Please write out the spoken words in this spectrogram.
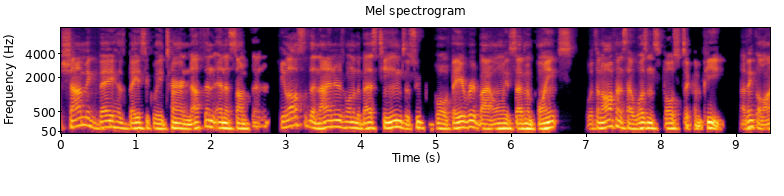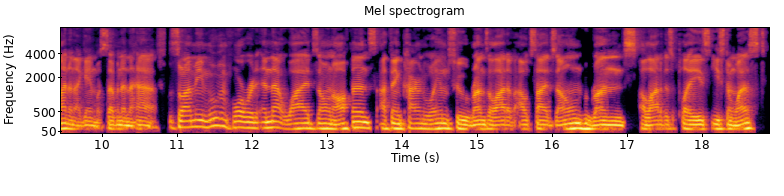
Sean McVay has basically turned nothing into something. He lost to the Niners, one of the best teams, a Super Bowl favorite by only seven points, with an offense that wasn't supposed to compete. I think the line in that game was seven and a half. So, I mean, moving forward in that wide zone offense, I think Kyren Williams, who runs a lot of outside zone, who runs a lot of his plays east and west,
